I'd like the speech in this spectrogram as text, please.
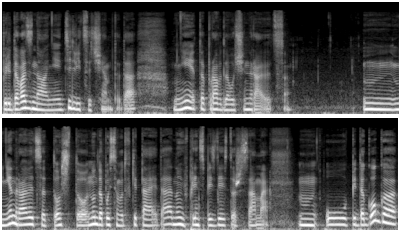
передавать знания, делиться чем-то, да. Мне это, правда, очень нравится мне нравится то, что, ну, допустим, вот в Китае, да, ну и, в принципе, здесь то же самое. У педагога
